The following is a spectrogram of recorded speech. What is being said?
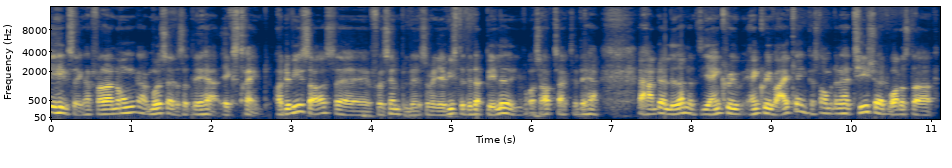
Det er helt sikkert, for der er nogen, der modsætter sig det her ekstremt. Og det viser også, øh, for eksempel, øh, som jeg viste det der billede i vores optag til det her, af ham der lederne, The Angry, Angry Viking, der står med den her t-shirt, hvor der står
